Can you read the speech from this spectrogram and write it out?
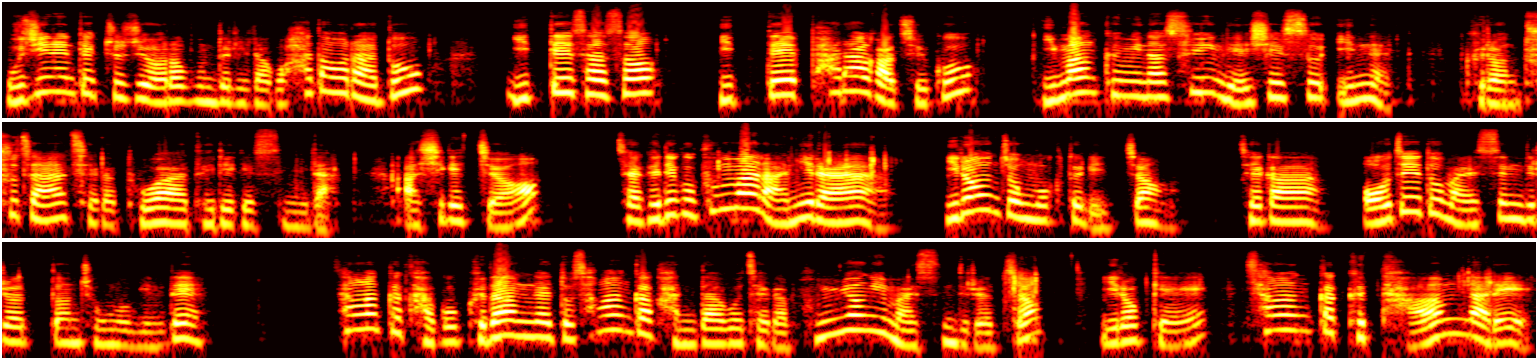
우진은택 주주 여러분들이라고 하더라도, 이때 사서, 이때 팔아가지고, 이만큼이나 수익 내실 수 있는 그런 투자 제가 도와드리겠습니다. 아시겠죠? 자, 그리고 뿐만 아니라, 이런 종목들이 있죠. 제가 어제도 말씀드렸던 종목인데, 상한가 가고 그 다음날 또 상한가 간다고 제가 분명히 말씀드렸죠. 이렇게 상한가 그 다음 날에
